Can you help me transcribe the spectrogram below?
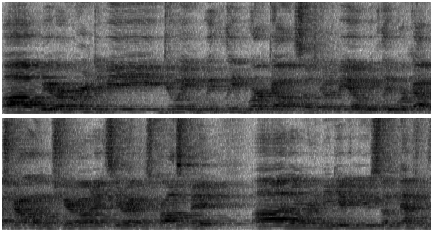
Uh, we are going to be doing weekly workouts, so it's going to be a weekly workout challenge here out at Cedar Rapids CrossFit. Uh, then we're going to be giving you some natural,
